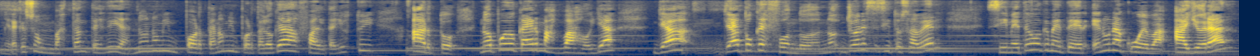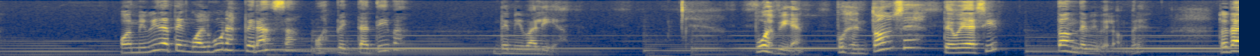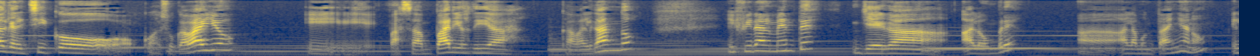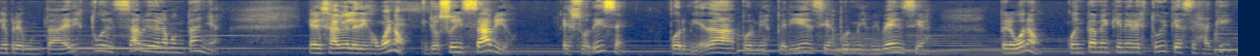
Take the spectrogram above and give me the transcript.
Mira que son bastantes días. No, no me importa, no me importa. Lo que haga falta. Yo estoy harto. No puedo caer más bajo. Ya, ya, ya toqué fondo. No, yo necesito saber si me tengo que meter en una cueva a llorar o en mi vida tengo alguna esperanza o expectativa de mi valía. Pues bien, pues entonces te voy a decir dónde vive el hombre. Total que el chico coge su caballo, y pasan varios días cabalgando y finalmente llega al hombre a, la montaña, ¿no? Y le pregunta, ¿eres tú el sabio de la montaña? Y el sabio le dijo, bueno, yo soy sabio, eso dicen, por mi edad, por mi experiencia, por mis vivencias. Pero bueno, cuéntame quién eres tú y qué haces aquí.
